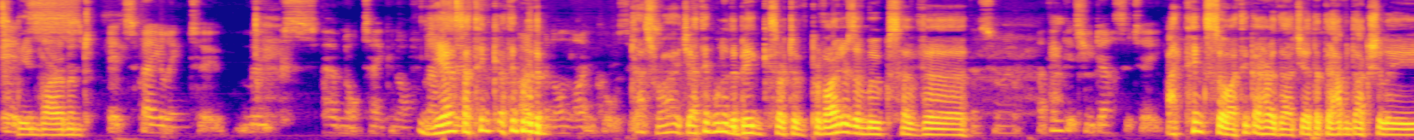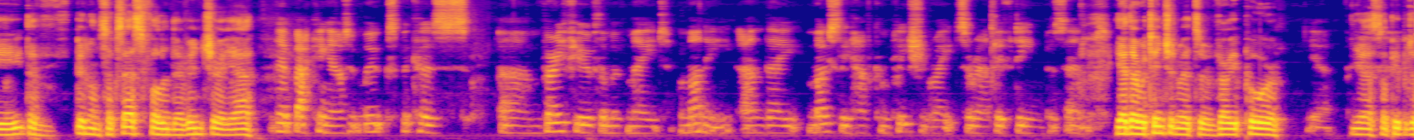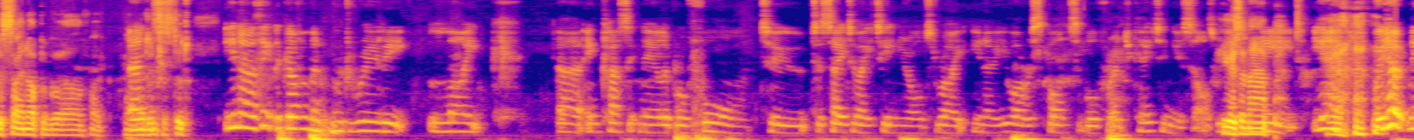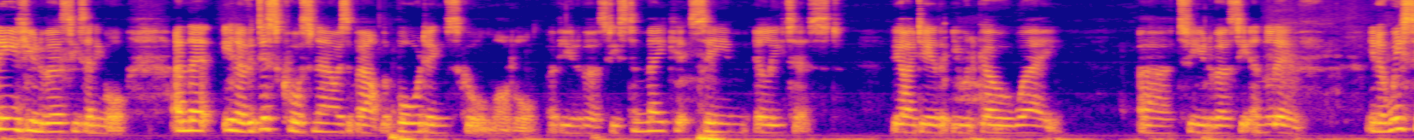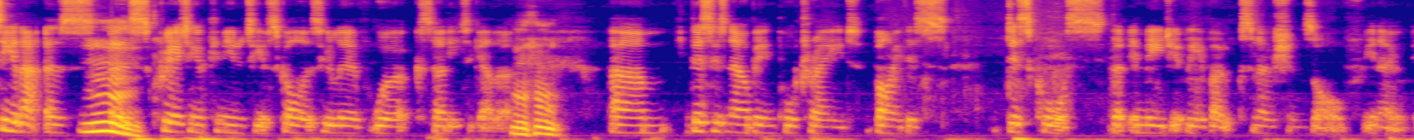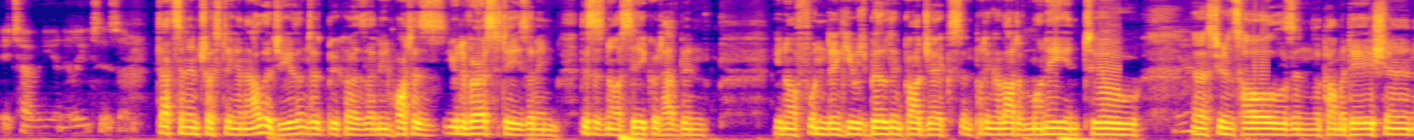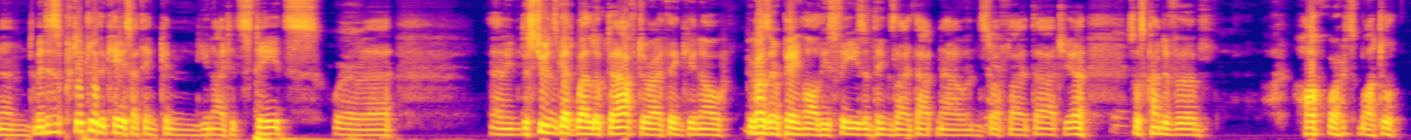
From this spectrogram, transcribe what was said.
the environment. It's failing to. MOOCs have not taken off. Yes, I think I think one of the online courses. that's right. Yeah, I think one of the big sort of providers of MOOCs have. Uh, That's right. I think it's Udacity. I think so. I think I heard that. Yeah, that they haven't actually they've been unsuccessful in their venture. Yeah, They're backing out of MOOCs because um, very few of them have made money, and they mostly have completion rates around fifteen percent. yeah, their retention rates are very poor. Yeah. Yeah, so people just sign up and go, oh, I'm I'm And- not interested. You know, I think the government would really like, uh, in classic neoliberal form, to to say to eighteen year olds, right, you know, you are responsible for educating yourselves. We Here's don't an app. Need, yeah, Yeah. we don't need universities anymore. And that you know, the discourse now is about the boarding school model of universities to make it seem elitist. The idea that you would go away uh, to university and live. You know, we see that as Mm. as creating a community of scholars who live, work, study together. hmm Um, this is now being portrayed by this discourse that immediately evokes notions of, you know, Etonian elitism. That's an interesting analogy, isn't it? Because I mean, what has universities? I mean, this is no secret. Have been, you know, funding huge building projects and putting a lot of money into uh, students' halls and accommodation. And I mean, this is particularly the case, I think, in the United States, where uh, I mean, the students get well looked after. I think you know because they're paying all these fees and things like that now and stuff like that. Yeah. Yeah. so it's kind of a Hogwarts model.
